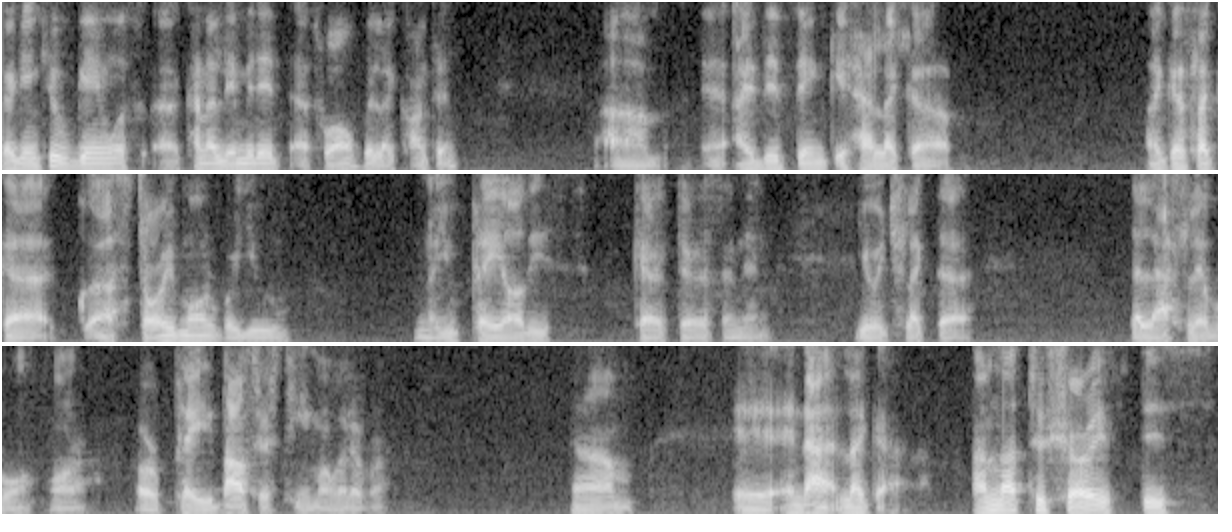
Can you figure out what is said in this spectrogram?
the GameCube game was uh, kind of limited as well with like content. Um, I did think it had like a, I guess like a, a story mode where you, you know, you play all these characters and then you reach like the the last level or or play Bowser's team or whatever. Um, eh, and that like I'm not too sure if this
